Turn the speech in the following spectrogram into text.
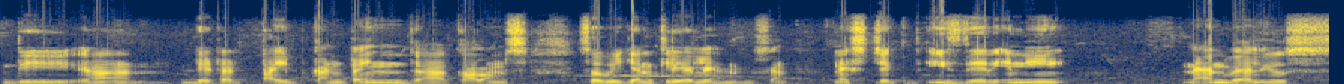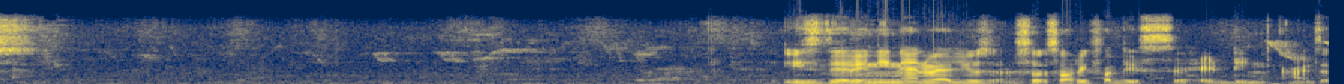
the uh, data type contain the columns. So we can clearly understand. Next check. Is there any nan values. Is there any nan values? So sorry for this heading. Answer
